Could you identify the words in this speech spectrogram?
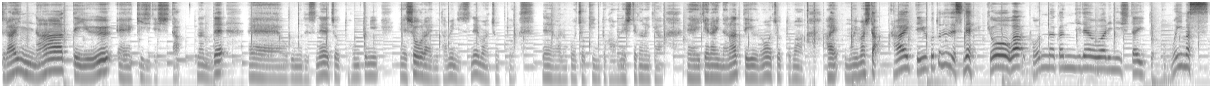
辛いなっていう、えー、記事でした。なので、えー、僕もですね、ちょっと本当に将来のためにですね、まあちょっとね、あのこう貯金とかをね、していかなきゃ、えー、いけないんだなっていうのをちょっとまあ、はい、思いました。はい、っていうことでですね、今日はこんな感じで終わりにしたいと思います。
